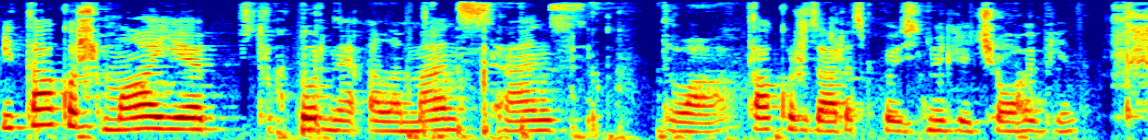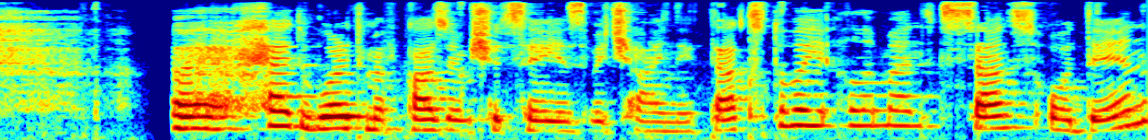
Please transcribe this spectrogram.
і також має структурний елемент sense 2. Також зараз поясню, для чого він. Е, headword ми вказуємо, що це є звичайний текстовий елемент. Sense 1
